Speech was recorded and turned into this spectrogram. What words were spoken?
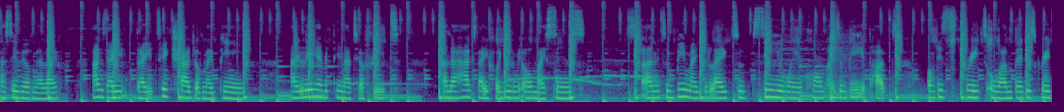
and Savior of my life. I ask that you, that you take charge of my being. I lay everything at your feet and I ask that you forgive me all my sins and it will be my delight to see you when you come and to be a part of this great Owambe, this great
